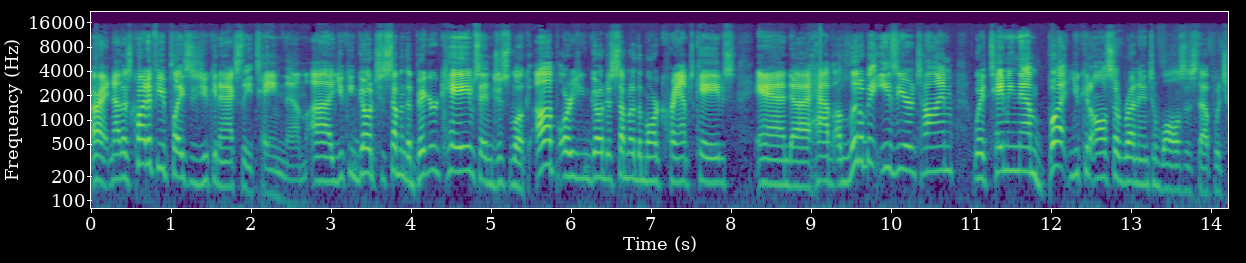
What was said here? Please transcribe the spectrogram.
Alright, now there's quite a few places you can actually tame them. Uh, you can go to some of the bigger caves and just look up, or you can go to some of the more cramped caves and uh, have a little bit easier time with taming them, but you can also run into walls and stuff, which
